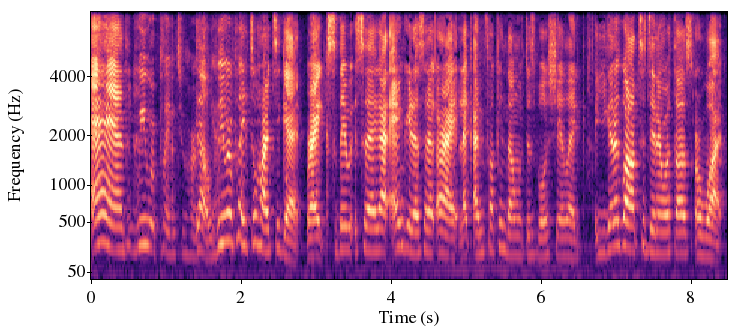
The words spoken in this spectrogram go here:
and We were playing too hard. no, to get. we were playing too hard to get, right? So they were- so they got angry at us. They're like, all right, like I'm fucking done with this bullshit. Like, are you gonna go out to dinner with us or what?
